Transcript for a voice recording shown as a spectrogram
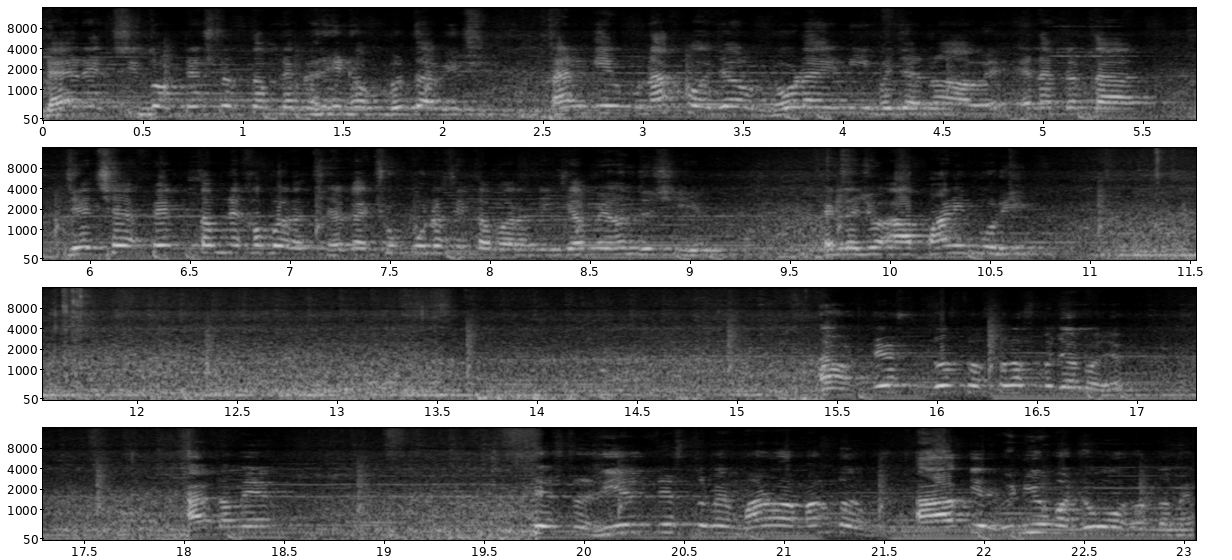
ડાયરેક્ટ સીધો ટેસ્ટ જ તમને કરીને હું બતાવીશ. કારણ કે હું નાખવા જાઉં નહીં મજા ન આવે. એના કરતાં જે છે પેક તમને ખબર જ છે, કાંઈ છૂપું નથી તમારાથી કે અમે અંધ છીએ. એટલે જો આ પાણીપુરી હા, ટેસ્ટ દોસ્તો સરસ મજાનો છે. આ તમે ટેસ્ટ રિયલ ટેસ્ટ તમે માણવા માંગતો આ અત્યારે વિડીયોમાં જોવો છો તમે.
